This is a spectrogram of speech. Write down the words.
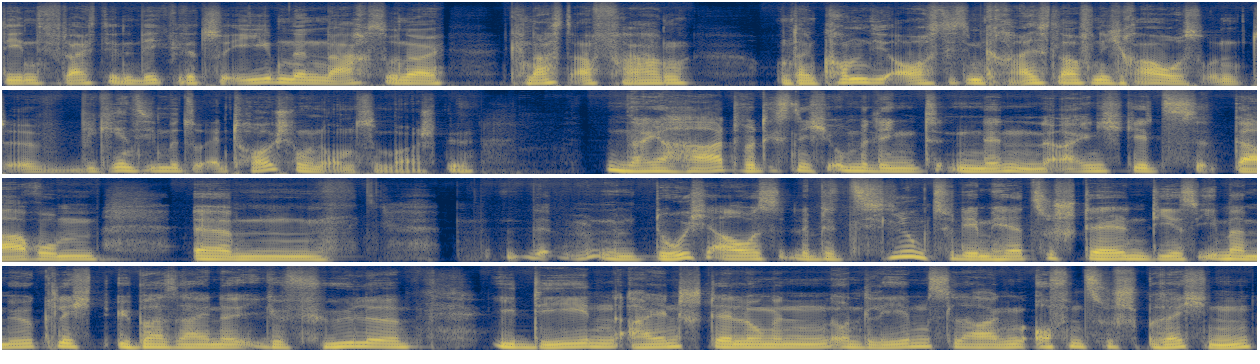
denen vielleicht den Weg wieder zu ebnen nach so einer Knasterfahrung und dann kommen die aus diesem Kreislauf nicht raus. Und äh, wie gehen Sie mit so Enttäuschungen um zum Beispiel? Naja, hart würde ich es nicht unbedingt nennen. Eigentlich geht es darum, ähm, durchaus eine Beziehung zu dem herzustellen, die es ihm ermöglicht, über seine Gefühle, Ideen, Einstellungen und Lebenslagen offen zu sprechen,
